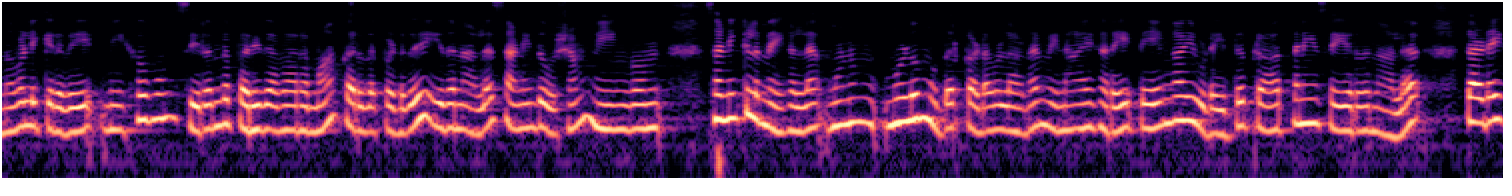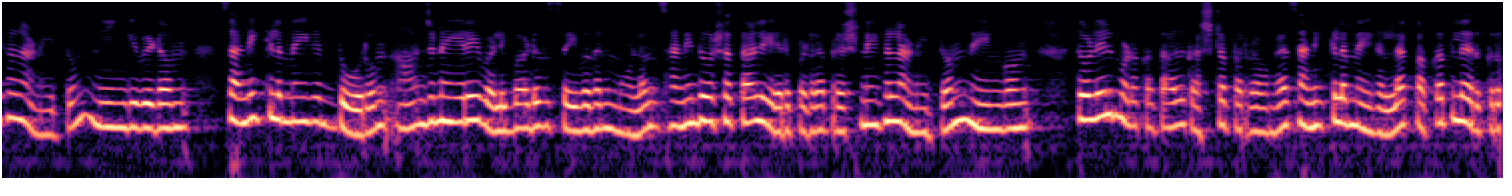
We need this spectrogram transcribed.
உணவளிக்கிறதே மிகவும் சிறந்த பரிதகாரமாக கருதப்படுது. இதனால் சனி தோஷம் நீங்கும். சனிக்கிழமைகளில் முழு முழு முதற் கடவுளான விநாயகரை தேங்காய் உடைத்து பிரார்த்தனை செய்கிறதுனால தடைகள் அனைத்தும் நீங்கிவிடும். சனிக்கிழமை தோறும் ஆஞ்சநேயரை வழிபாடு செய்வதன் மூலம் சனி தோஷத்தால் ஏற்படுற பிரச்சனைகள் அனைத்தும் நீங்கும். தொழில் முடக்கத்தால் கஷ்டப்படுறவங்க சனி சனிக்கிழமைகளில் பக்கத்தில் இருக்கிற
